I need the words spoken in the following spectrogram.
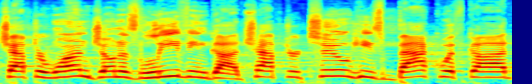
Chapter 1, Jonah's leaving God. Chapter 2, he's back with God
